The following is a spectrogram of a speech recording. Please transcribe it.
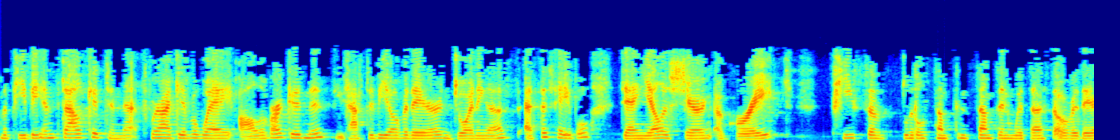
the PB and Style Kitchen. That's where I give away all of our goodness. You have to be over there and joining us at the table. Danielle is sharing a great piece of little something something with us over there.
